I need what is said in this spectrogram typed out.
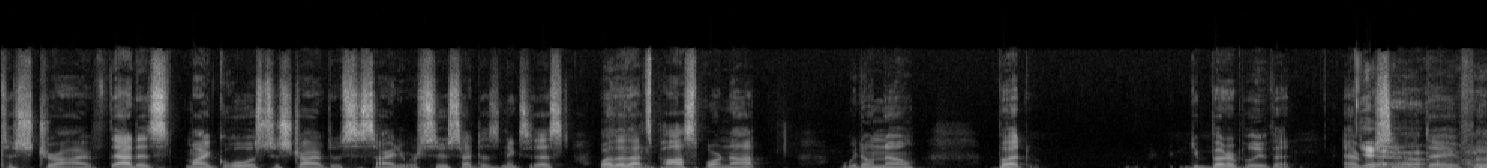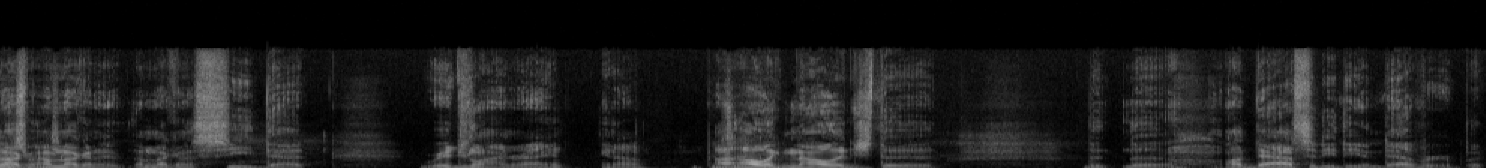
to strive. That is my goal is to strive to a society where suicide doesn't exist. Whether mm-hmm. that's possible or not, we don't know. But you better believe that every yeah. single day I'm, for I'm those not. ones. I'm not gonna. I'm not gonna cede that ridge line, right? You know, I, Exactly. I'll acknowledge the the the audacity, the endeavor, but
